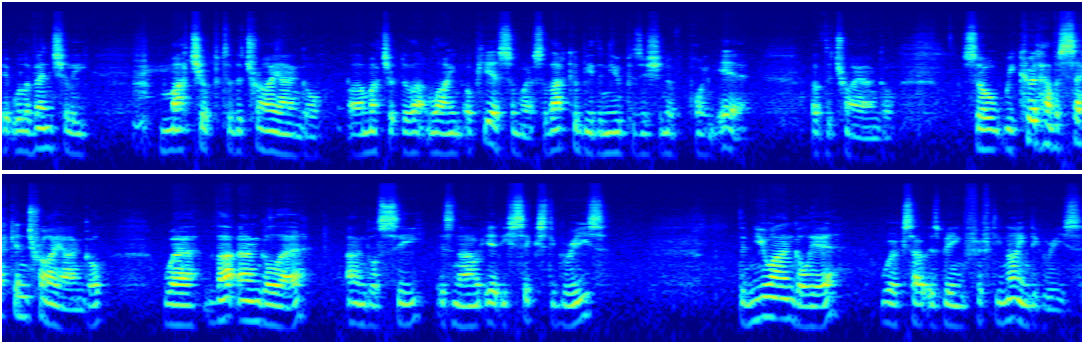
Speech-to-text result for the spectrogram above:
it will eventually match up to the triangle or match up to that line up here somewhere. So that could be the new position of point A of the triangle. So we could have a second triangle where that angle there, angle C, is now 86 degrees. The new angle here works out as being 59 degrees.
